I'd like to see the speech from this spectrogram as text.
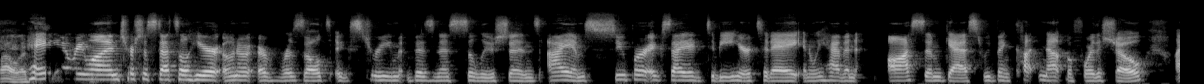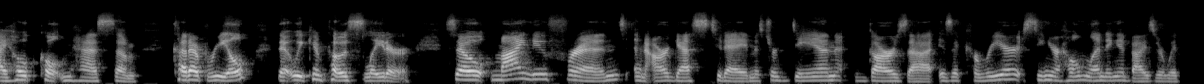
Wow. hey, everyone. Tricia Stetzel here, owner of Results Extreme Business Solutions. I am super excited to be here today, and we have an awesome guest. We've been cutting up before the show. I hope Colton has some cut up reel that we can post later. So, my new friend and our guest today, Mr. Dan Garza, is a career senior home lending advisor with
